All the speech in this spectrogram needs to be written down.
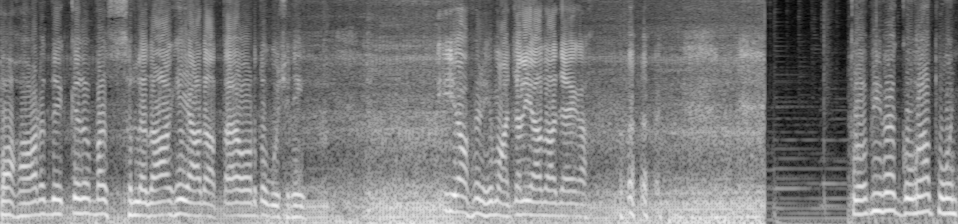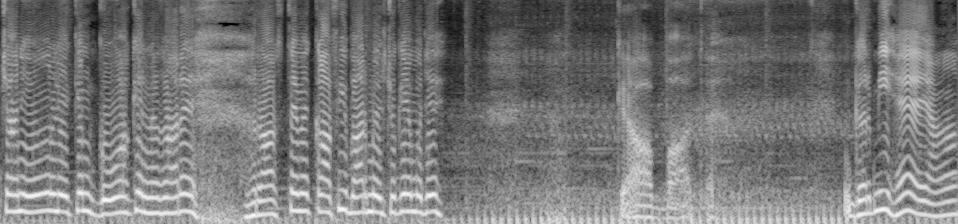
पहाड़ देख के तो बस लद्दाख ही याद आता है, और तो कुछ नहीं। या फिर हिमाचल याद आ जाएगा। तो अभी मैं गोवा पहुँचा नहीं हूँ, लेकिन गोवा के नज़ारे रास्ते में काफ़ी बार मिल चुके हैं मुझे। क्या बात है। गर्मी है यहाँ,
